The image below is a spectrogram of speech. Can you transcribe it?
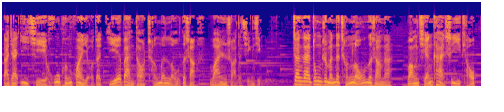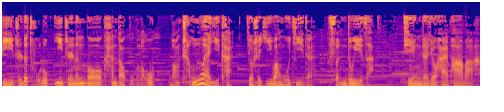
大家一起呼朋唤友的结伴到城门楼子上玩耍的情景。站在东直门的城楼子上呢，往前看是一条笔直的土路，一直能够看到鼓楼；往城外一看，就是一望无际的坟堆子，听着就害怕吧。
